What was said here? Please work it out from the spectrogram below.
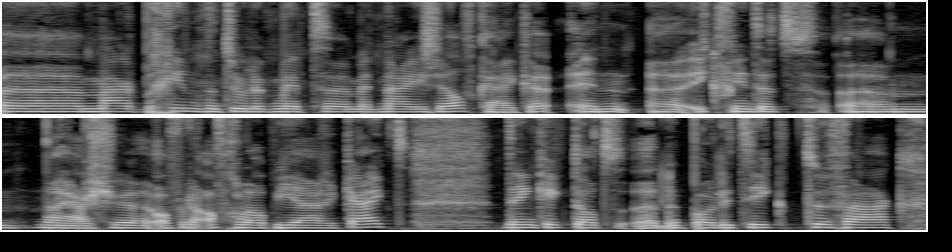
Uh, maar het begint natuurlijk met, uh, met naar jezelf kijken. En uh, ik vind het, um, nou ja, als je over de afgelopen jaren kijkt, denk ik dat de politiek te vaak,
